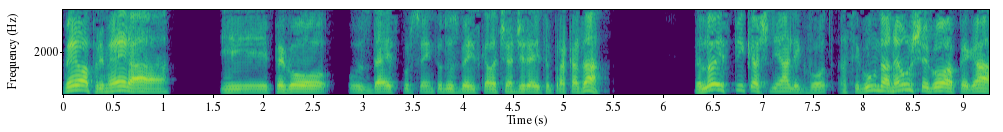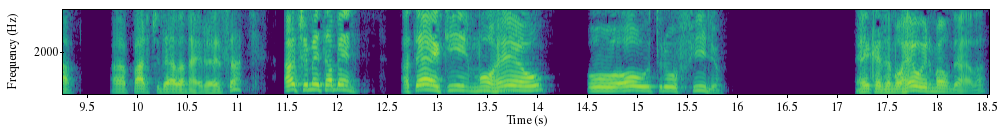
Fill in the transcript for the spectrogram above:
Veio a primeira e pegou os 10% dos bens que ela tinha direito para casar. A segunda não chegou a pegar a parte dela na herança, até que morreu o outro filho. É, quer dizer, morreu o irmão dela.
